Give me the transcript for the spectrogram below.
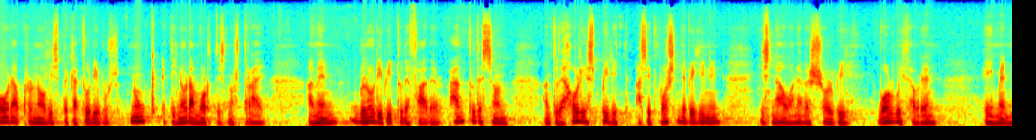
ora pro nobis peccaturibus, nunc et in hora mortis nostrae. Amen. Glory be to the Father, and to the Son, and to the Holy Spirit, as it was in the beginning, is now, and ever shall be, world without end. Amen.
